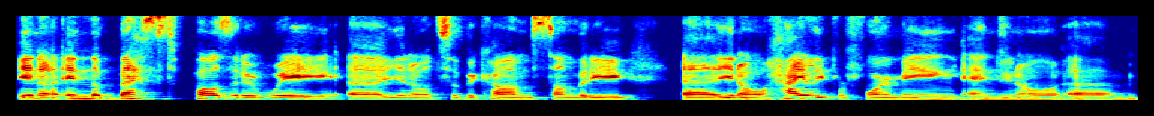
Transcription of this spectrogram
in a in the best positive way, uh, you know, to become somebody uh, you know, highly performing and, you know, um,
